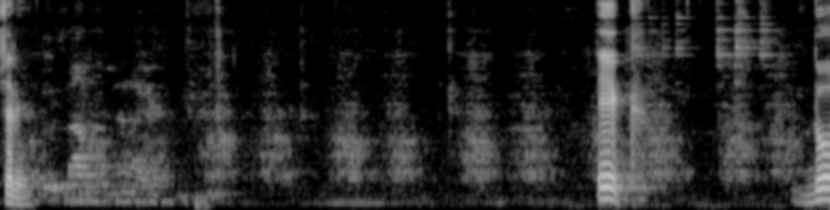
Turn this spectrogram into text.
चलिए। एक, दो,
